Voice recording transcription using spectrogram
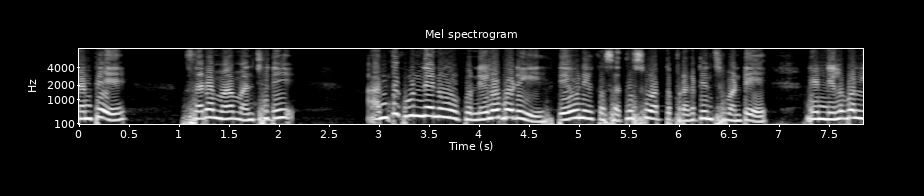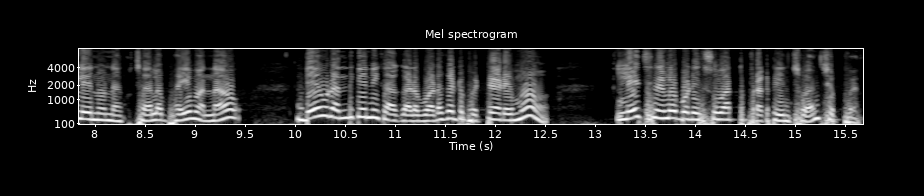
అంటే సరేమ్మా మంచిది. అంతకుముందే నువ్వు నిలబడి దేవుని యొక్క సత్యస్వార్త ప్రకటించమంటే నేను నిలబడలేను నాకు చాలా భయం అన్నావు. దేవుడు అందుకే నీకు ఆ గడ వడగట్టు పెట్టాడేమో. లేచి నిలబడి సువార్త ప్రకటించు అని చెప్పాను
